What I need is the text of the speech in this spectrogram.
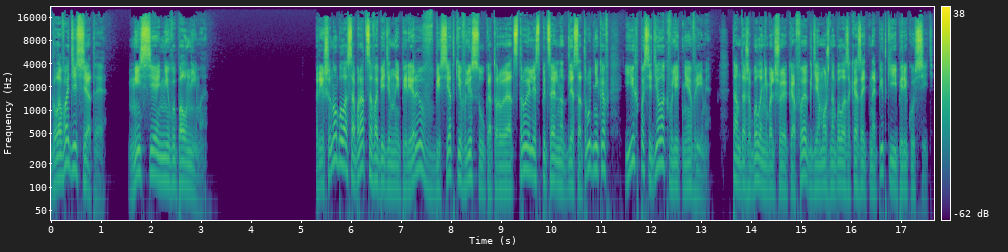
Глава 10. Миссия невыполнима. Решено было собраться в обеденный перерыв в беседке в лесу, которую отстроили специально для сотрудников и их посиделок в летнее время. Там даже было небольшое кафе, где можно было заказать напитки и перекусить.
